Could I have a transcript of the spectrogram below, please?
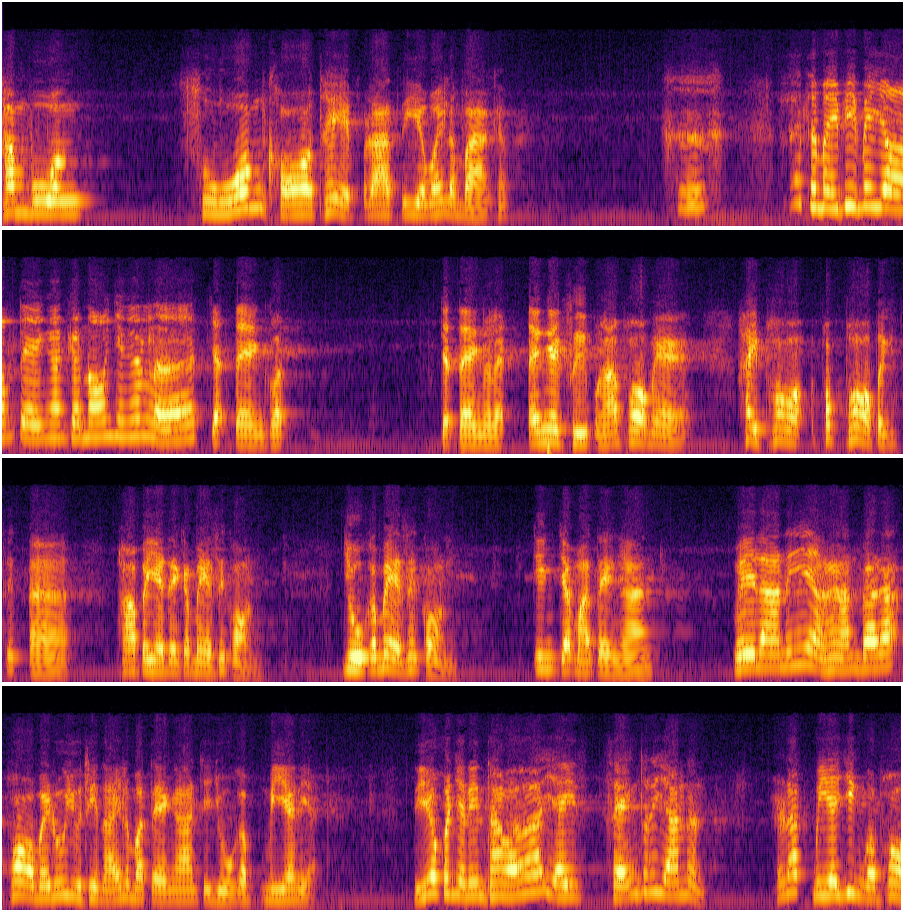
ทำบวงสวมคอเทพราตรีไว้ลำบากครับแล้วทำไมพี่ไม่ยอมแต่งงานกับน้องอย่างนั้นเหรอจะแต่งก็ จะแต่งนั่นแหละแต่งไงสืบหาพ่อแม่ ให้พ่อพ่อพ่อไปซึกอ่าพาไปยังไดกับแม่ซะก่อน อยู่กับแม่ซะก่อน จึงจะมาแต่งงาน เวลานี้อาหารภาระพ่อไม่รู้อยู่ที่ไหนแล้วมาแต่งงานจะอยู่กับเมียเนี่ย เดี๋ยวคนจะนินทาว่าเอ้ยไอ้แสงสุริยันนั่น รักเมียยิ่งกว่าพ่อ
